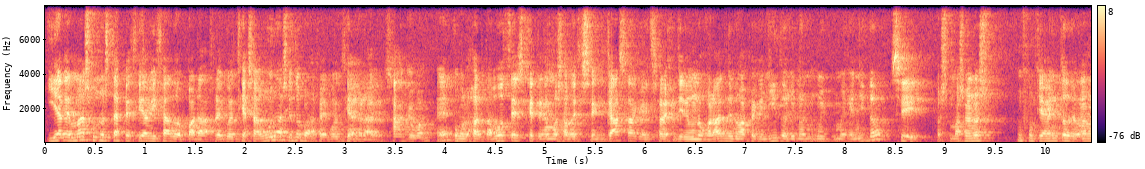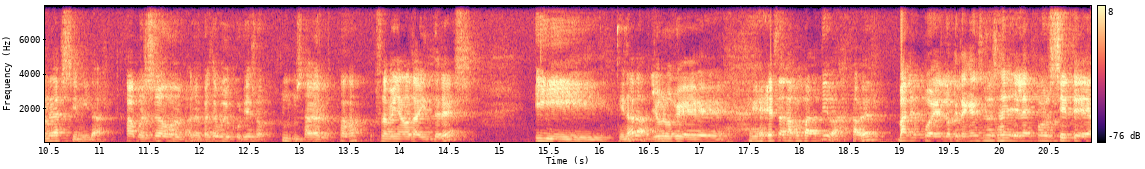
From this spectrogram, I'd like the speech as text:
y además uno está especializado para frecuencias agudas y otro para frecuencias graves. Ah, qué bueno. ¿Eh? Como los altavoces que tenemos a veces en casa, que sabes que tiene uno grande, uno más pequeñito y uno muy pequeñito. Sí. Pues más o menos un funcionamiento de una manera similar. Ah, pues eso me parece muy curioso saberlo. Es una pequeña nota de interés. Y, nada, yo creo que esta es la comparativa, a ver. Vale, pues lo que tengáis el iPhone 7,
